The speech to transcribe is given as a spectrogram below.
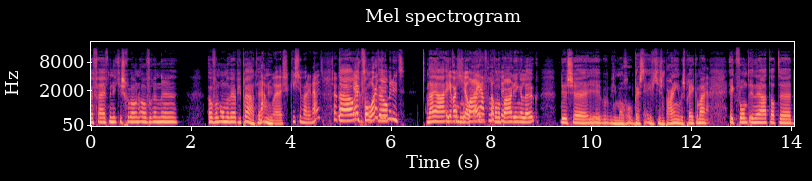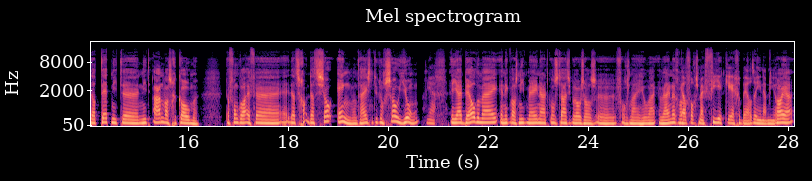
eh, vijf minuutjes gewoon over een, eh, over een onderwerpje praten. Hè, nou, eh, kies er maar in uit. Zo, Nou, jij ik vond het gehoord in wel- een minuut. Nou ja, ik vond, een paar, dingen- afgelopen vond een paar dingen leuk. Dus eh, je, je mag ook best eventjes een paar dingen bespreken. Maar Ja. ik vond inderdaad dat, eh, dat Ted niet, niet aan was gekomen. Dat vond ik wel even... eh, dat, is gewoon, dat is zo eng, want hij is natuurlijk nog zo jong. Ja. En jij belde mij en ik was niet mee naar het consultatiebureau... zoals eh, volgens mij heel wei- weinig. Wel Want, volgens mij vier keer gebeld en je nam niet op. oh ja.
